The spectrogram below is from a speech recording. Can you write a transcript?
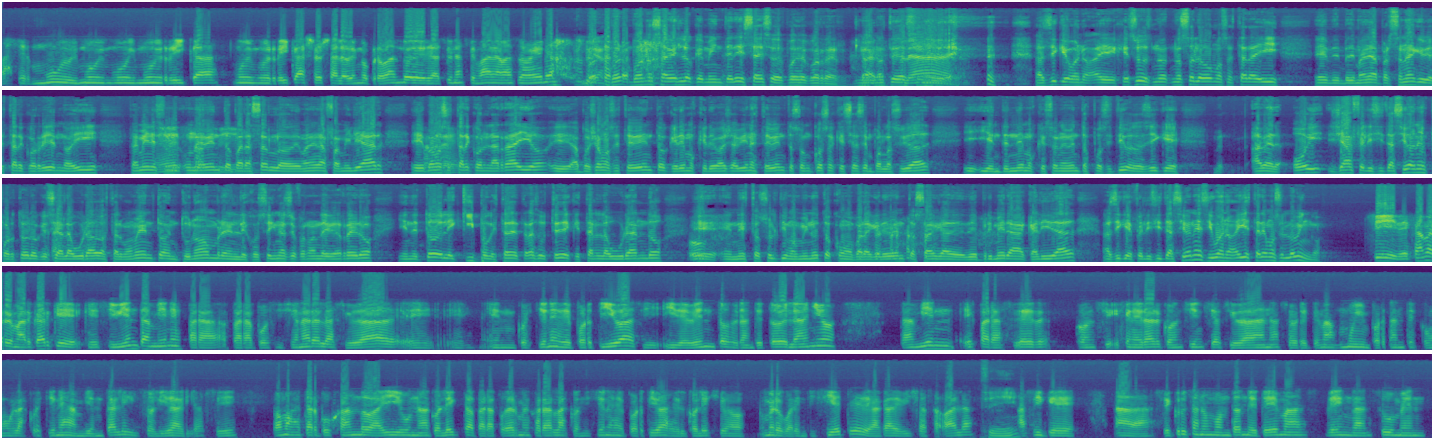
va a ser muy, muy, muy, muy rica, muy, muy rica. Yo ya lo vengo probando desde hace una semana más o menos. vos, no sabés lo que me interesa eso después de correr. no, te das una idea. Así que bueno, eh, Jesús, no, no, solo vamos a estar ahí eh, de manera personal, que voy a estar corriendo ahí, también es un, evento para hacerlo de manera familiar. Eh, vamos a estar con la radio, apoyamos este evento, queremos que le vaya bien a este evento, son cosas que se hacen por la ciudad y, y entendemos que son eventos positivos, así que, a ver, hoy ya felicitaciones por todo lo que se ha laburado hasta el momento, en tu nombre, en el de José Ignacio Fernández Guerrero y en de todo el equipo que está detrás de ustedes que están laburando en estos últimos minutos como para que el evento salga de, de primera calidad. Así que felicitaciones y bueno, ahí estaremos el domingo. Sí, déjame remarcar que, que si bien también es para, para posicionar a la ciudad eh, eh, en cuestiones deportivas y, y, de eventos durante todo el año, también es para hacer generar conciencia ciudadana sobre temas muy importantes como las cuestiones ambientales y solidarias. ¿sí? Vamos a estar pujando ahí una colecta para poder mejorar las condiciones deportivas del colegio número 47 de acá de Villa Zavala. Sí. Así que nada, se cruzan un montón de temas, vengan, sumen,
